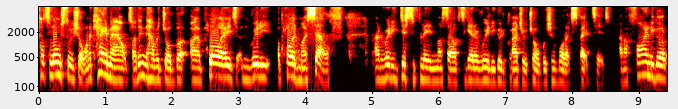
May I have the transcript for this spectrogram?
cut a long story short, when I came out, I didn't have a job, but I applied and really applied myself and really disciplined myself to get a really good graduate job, which is what I expected. And I finally got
